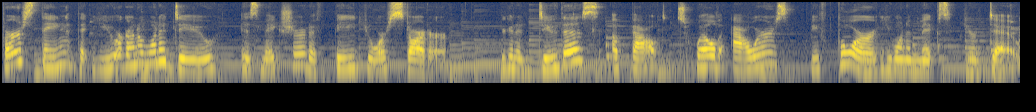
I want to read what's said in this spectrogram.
First thing that you are going to want to do is make sure to feed your starter. You're going to do this about 12 hours before you want to mix your dough.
